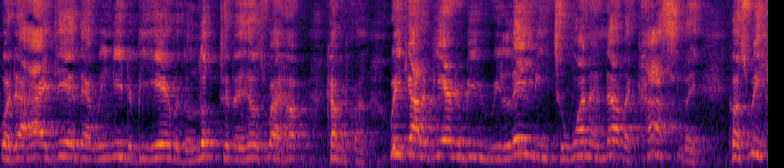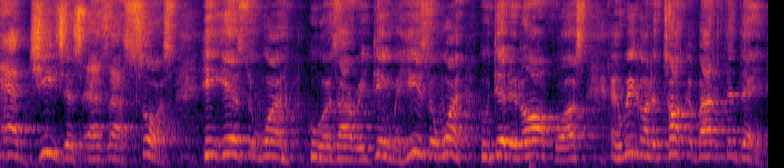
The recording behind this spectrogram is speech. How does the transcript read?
for the idea that we need to be able to look to the hills right help coming from. We got to be able to be relating to one another constantly because we have Jesus as our source. He is the one who was our Redeemer. He's the one who did it all for us, and we're going to talk about it today.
